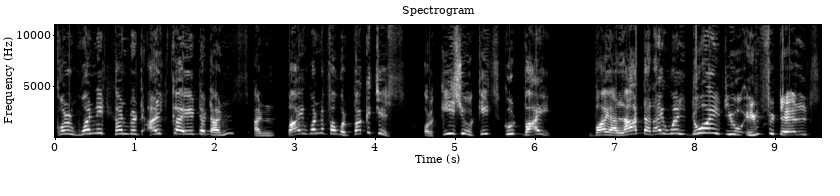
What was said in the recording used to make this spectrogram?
call 1-800-Al-Qaeda Dance and buy one of our packages or kiss your kids goodbye. By Allah that I will do it, you infidels!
